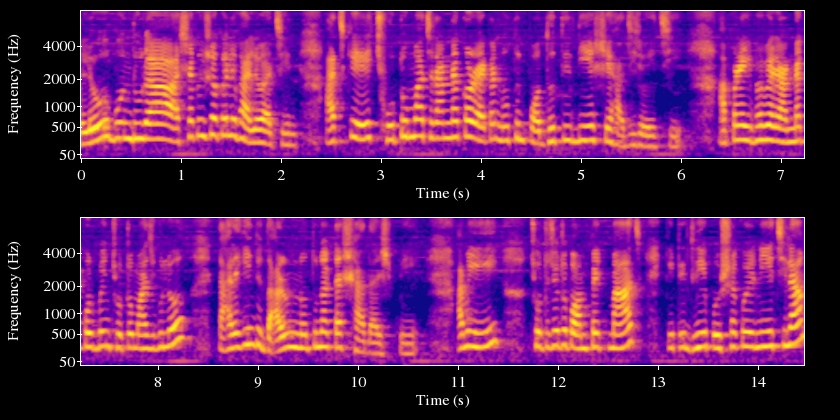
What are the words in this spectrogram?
হ্যালো বন্ধুরা, আশা করি সকালে ভালো আছেন। আজকে ছোট মাছ রান্না করার একটা নতুন পদ্ধতি নিয়ে এসে হাজির হয়েছি। আপনারা এইভাবে রান্না করবেন ছোট মাছগুলো, তাহলে কিন্তু দারুণ নতুন একটা স্বাদ আসবে। আমি ছোট ছোট পম্পলেট মাছ কেটে ধুয়ে পরিষ্কার করে নিয়েছিলাম।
